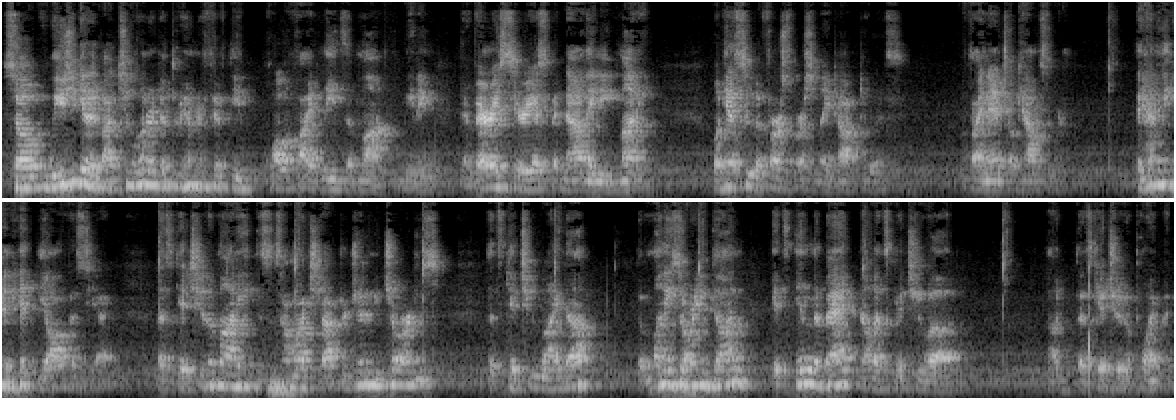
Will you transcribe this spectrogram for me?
So we usually get about 200 to 350 qualified leads a month, meaning they're very serious, but now they need money. Well, guess who the first person they talk to is? A financial counselor. They haven't even hit the office yet. Let's get you the money. This is how much Dr. Genevieve charges. Let's get you lined up. The money's already done. It's in the bank. Now let's get you a, uh, let's get you an appointment.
